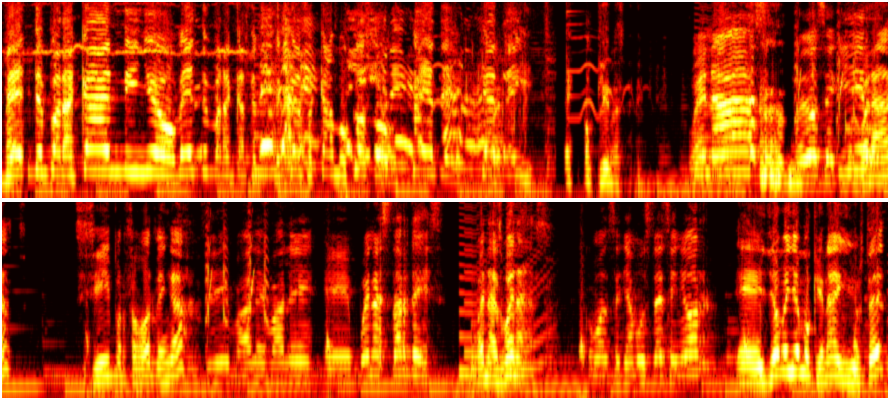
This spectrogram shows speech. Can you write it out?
¡Vente para acá, niño! ¡Vente para acá! ¡Te, te quedas acá, mocoso! ¡Cállate! ¡Quédate ahí! Eh, oh, clientes. Buenas. ¿Puedo seguir? ¿Buenas? Sí, sí, por favor, venga. Sí, vale, vale. Eh, buenas tardes. Buenas, buenas. ¿Cómo se llama usted, señor? Eh, yo me llamo Kenai, ¿y usted?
